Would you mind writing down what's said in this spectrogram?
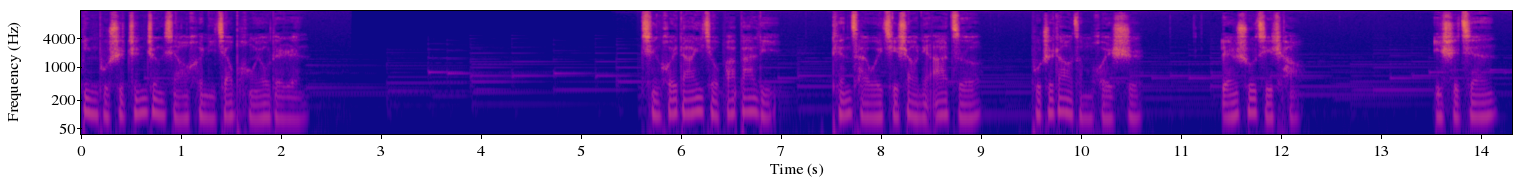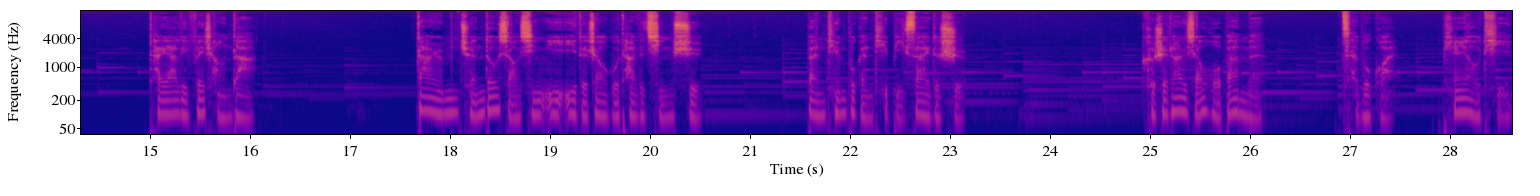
并不是真正想要和你交朋友的人。请回答：一九八八里，天才围棋少年阿泽，不知道怎么回事，连输几场。一时间，他压力非常大。大人们全都小心翼翼的照顾他的情绪，半天不敢提比赛的事。可是他的小伙伴们。才不管，偏要提。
